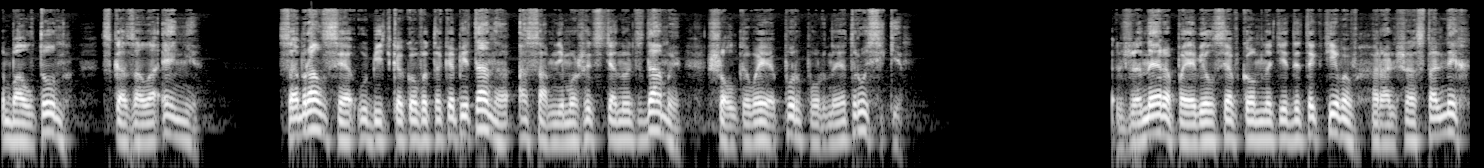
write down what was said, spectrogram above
«Болтун», — сказала Энни. Собрался убить какого-то капитана, а сам не может стянуть с дамы шелковые пурпурные трусики. Дженера появился в комнате детективов раньше остальных.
